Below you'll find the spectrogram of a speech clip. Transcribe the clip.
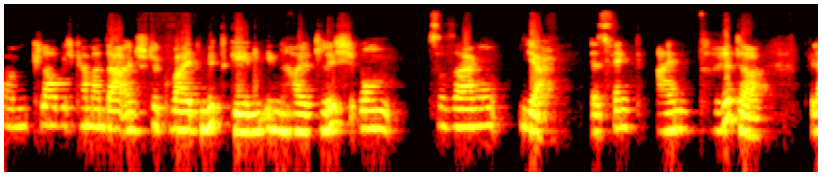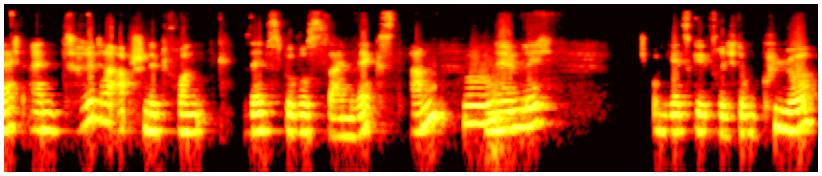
ähm, glaube ich, kann man da ein Stück weit mitgehen inhaltlich, um zu sagen, ja, es fängt ein dritter, vielleicht ein dritter Abschnitt von Selbstbewusstsein wächst an, Mhm. nämlich, und jetzt geht es Richtung Kür,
